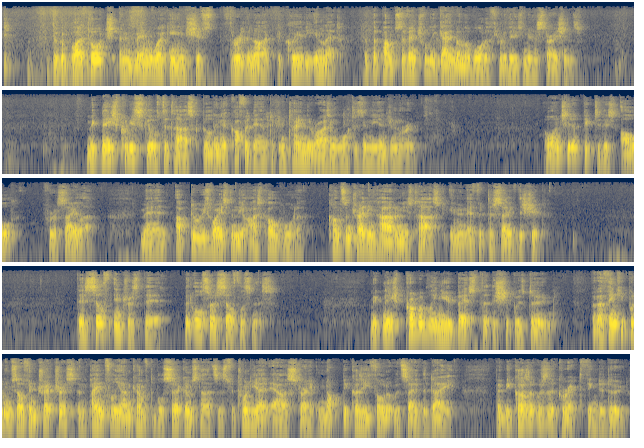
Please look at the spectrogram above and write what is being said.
It took a blowtorch and men working in shifts through the night to clear the inlet, but the pumps eventually gained on the water through these ministrations. McNeish put his skills to task building a cofferdam to contain the rising waters in the engine room. I want you to picture this old, for a sailor, man up to his waist in the ice cold water, concentrating hard on his task in an effort to save the ship. There's self interest there, but also selflessness. McNeish probably knew best that the ship was doomed, but I think he put himself in treacherous and painfully uncomfortable circumstances for 28 hours straight not because he thought it would save the day, but because it was the correct thing to do.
